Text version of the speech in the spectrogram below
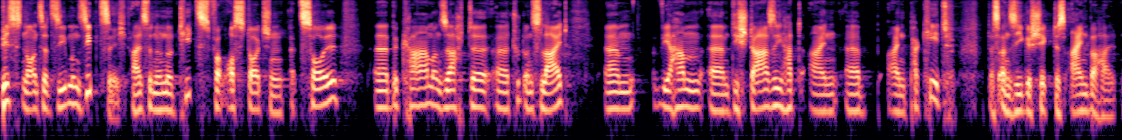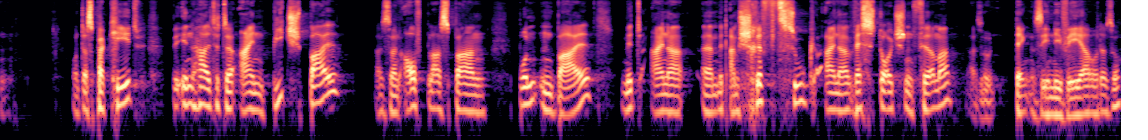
Bis 1977, als er eine Notiz vom ostdeutschen Zoll äh, bekam und sagte, äh, tut uns leid, ähm, wir haben, äh, die Stasi hat ein, äh, ein Paket, das an sie geschickt ist, einbehalten. Und das Paket beinhaltete einen Beachball, also einen aufblasbaren bunten Ball mit, einer, äh, mit einem Schriftzug einer westdeutschen Firma, also denken Sie Nivea oder so,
